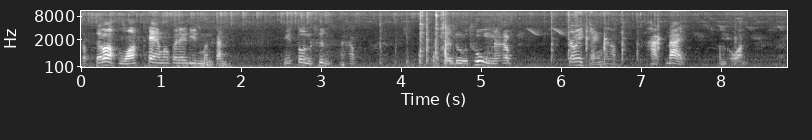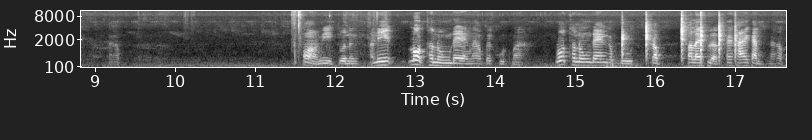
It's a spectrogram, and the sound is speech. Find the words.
ครับแต่ว่าหัวแทงลงไปในดินเหมือนกัน มีต้นขึ้นนะครับ จะดูทุ่งนะครับ จะไม่แข็งนะครับ หักได้อ่อนๆนะครับอ๋อมีอีกตัวหนึ่งอันนี้โลดทนงแดงนะครับ ไปขุดมาโลดทนงแดงกับดูดกับปลาไหลเผือกคล้าย ๆ กันนะครับ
